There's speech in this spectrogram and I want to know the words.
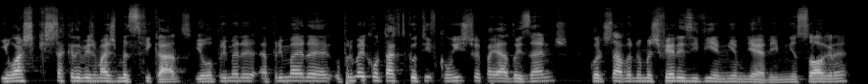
eu acho que está cada vez mais massificado. Eu, a primeira, a primeira, o primeiro contacto que eu tive com isto foi para aí há dois anos, quando estava numas férias e vi a minha mulher e a minha sogra,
